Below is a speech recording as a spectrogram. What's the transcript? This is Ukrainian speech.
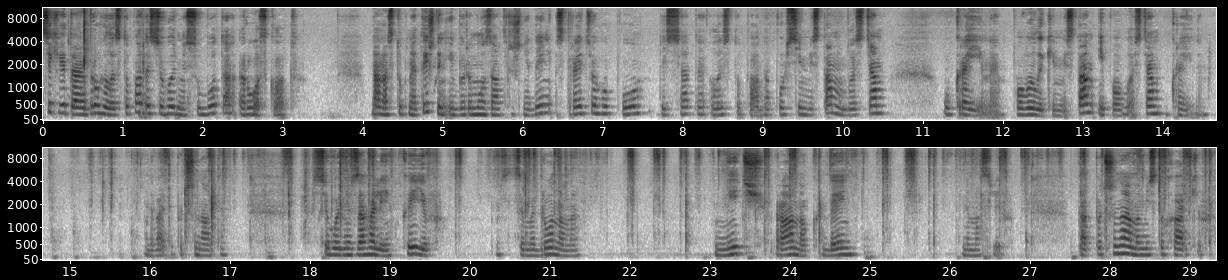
Всіх вітаю 2 листопада. Сьогодні субота, розклад на наступний тиждень і беремо завтрашній день з 3 по 10 листопада по всім містам, областям України, по великим містам і по областям України. Давайте починати. Сьогодні взагалі Київ з цими дронами. Ніч, ранок, день. Нема слів. Так, починаємо місто Харків.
